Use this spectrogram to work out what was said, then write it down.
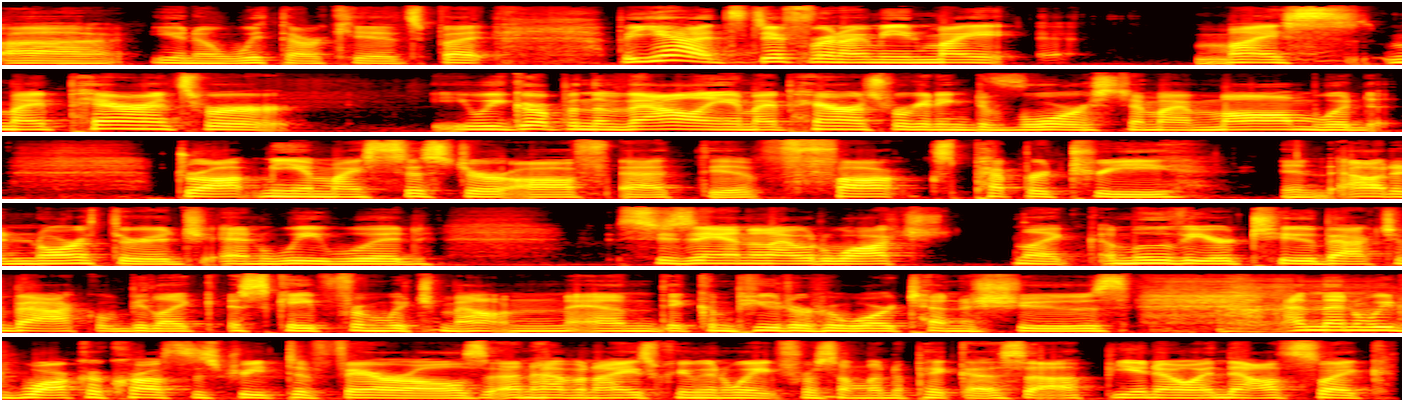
uh, you know, with our kids. But, but yeah, it's different. I mean, my, my, my parents were, we grew up in the valley and my parents were getting divorced and my mom would drop me and my sister off at the Fox Pepper Tree in, out in Northridge and we would, Suzanne and I would watch like a movie or two back to back. Would be like Escape from Witch Mountain and The Computer Who Wore Tennis Shoes. And then we'd walk across the street to Farrell's and have an ice cream and wait for someone to pick us up, you know, and that's like,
